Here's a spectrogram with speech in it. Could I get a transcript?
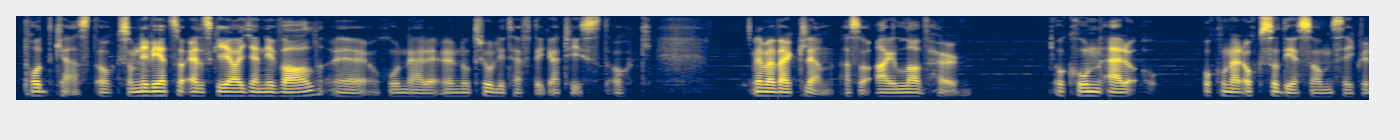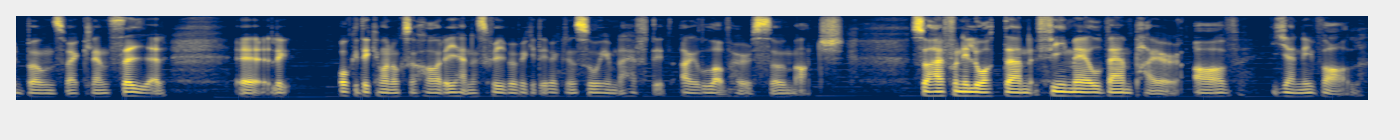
podcast. Och som ni vet så älskar jag Jenny Wahl. Eh, hon är en otroligt häftig artist och nej men verkligen, alltså I love her. Och hon är, och hon är också det som Sacred Bones verkligen säger. Eh, och det kan man också höra i hennes skivor vilket är verkligen så himla häftigt. I love her so much. Så här får ni låten Female Vampire av Jenny Wahl.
